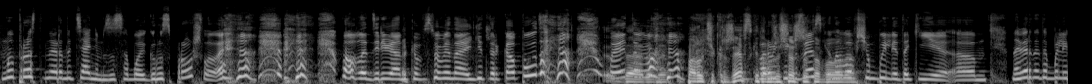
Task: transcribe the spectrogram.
Мы просто, наверное, тянем за собой груз прошлого. Павла Деревянко, вспоминая Гитлер капут. Поэтому... Да, да, да. Поручик Ржевский, там же Поручик еще что-то Ржевский, было. ну, в общем, были такие, эм, наверное, это были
